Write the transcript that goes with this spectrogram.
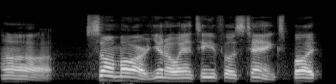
uh, some are, you know, Antifa's tanks, but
